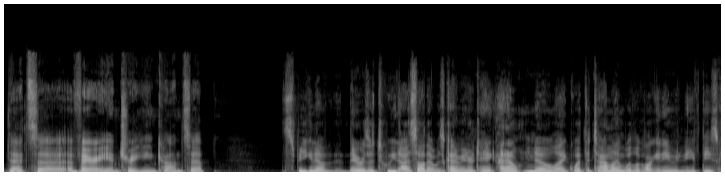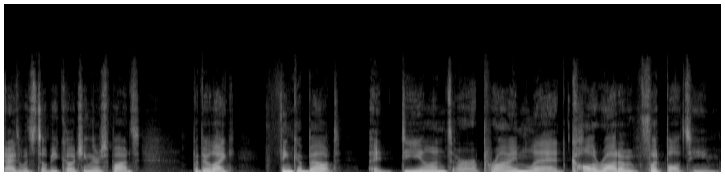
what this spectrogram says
that's a, a very intriguing concept. speaking of, there was a tweet I saw that was kind of entertaining. I don't know like what the timeline would look like, and even if these guys would still be coaching their spots, but they're like, think about a Deion or a prime led Colorado football team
